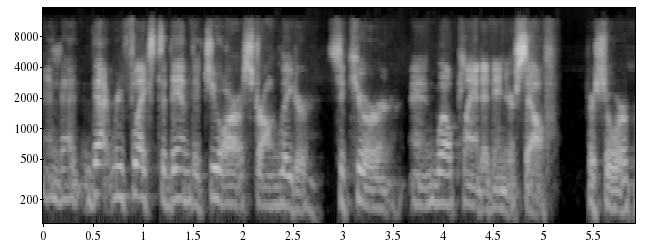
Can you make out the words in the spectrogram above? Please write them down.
And that, that reflects to them that you are a strong leader, secure and well planted in yourself, for sure.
